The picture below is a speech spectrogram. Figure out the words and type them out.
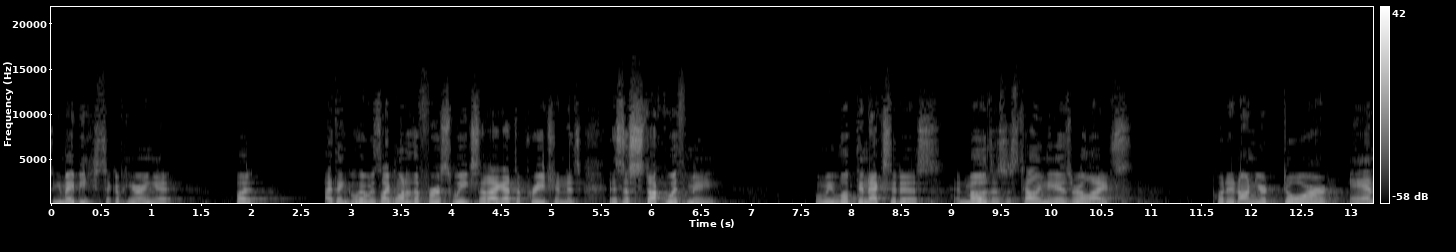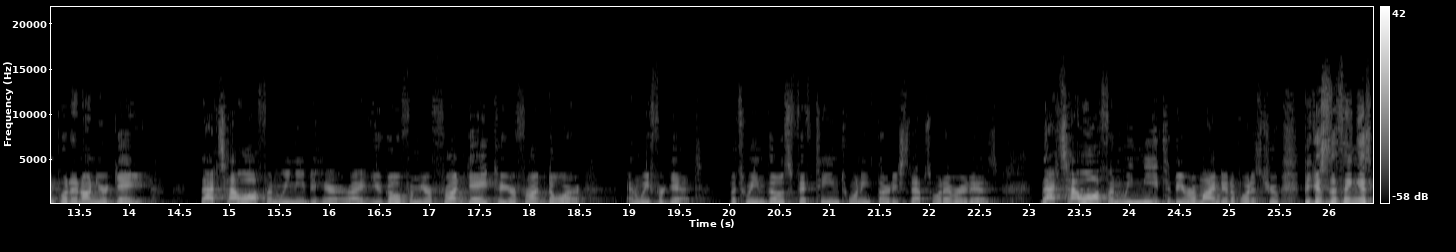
So you may be sick of hearing it, but I think it was like one of the first weeks that I got to preach, and it's, this has stuck with me. When we looked in Exodus, and Moses is telling the Israelites, put it on your door and put it on your gate. That's how often we need to hear it, right? You go from your front gate to your front door, and we forget between those 15, 20, 30 steps, whatever it is. That's how often we need to be reminded of what is true. Because the thing is,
